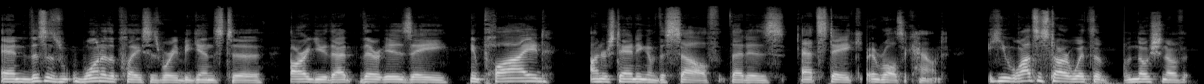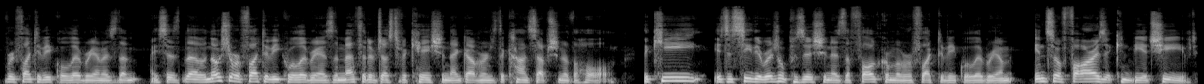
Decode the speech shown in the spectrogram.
And this is one of the places where he begins to argue that there is a implied understanding of the self that is at stake in Rawls' account. He wants to start with the notion of reflective equilibrium as the, he says, the notion of reflective equilibrium is the method of justification that governs the conception of the whole. The key is to see the original position as the fulcrum of reflective equilibrium insofar as it can be achieved.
